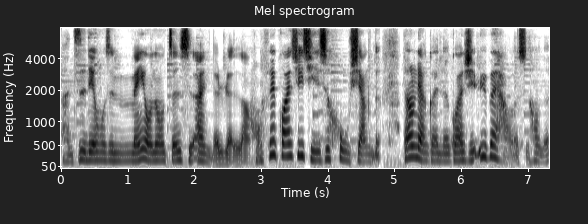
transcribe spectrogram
很自恋或是没有那种真实爱你的人，然后所以关系其实是互相的。当两个人的关系预备好的时候呢，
